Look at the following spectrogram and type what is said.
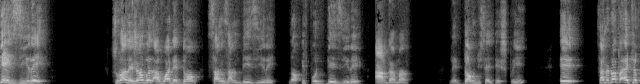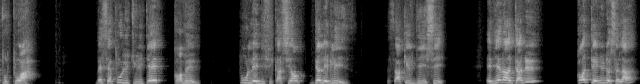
désirer. Souvent, les gens veulent avoir des dons sans en désirer. Non, il faut désirer ardemment les dons du Saint-Esprit et ça ne doit pas être pour toi, mais c'est pour l'utilité commune, pour l'édification de l'Église. C'est ça qu'il dit ici. Et bien entendu, compte tenu de cela,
